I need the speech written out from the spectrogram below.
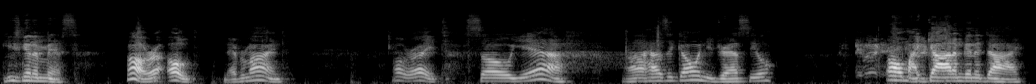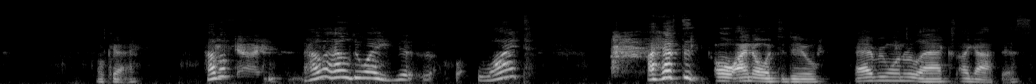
He's going to miss. Oh, right. Oh, never mind. All right. So yeah. Uh, how's it going, Yggdrassil? Oh my god, I'm gonna die. Okay. How the how the hell do I uh, what? I have to Oh, I know what to do. Everyone relax. I got this.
